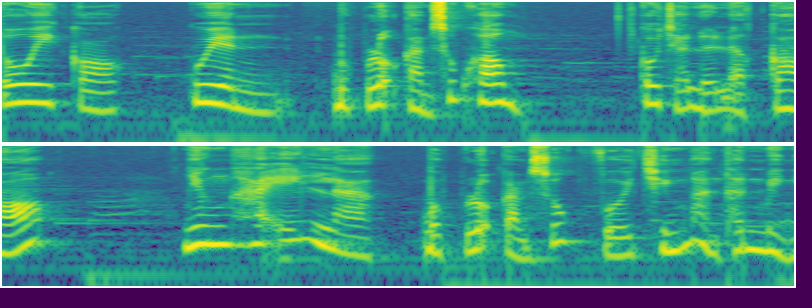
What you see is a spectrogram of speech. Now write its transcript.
tôi có quyền bộc lộ cảm xúc không? Câu trả lời là có, nhưng hãy là bộc lộ cảm xúc với chính bản thân mình.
